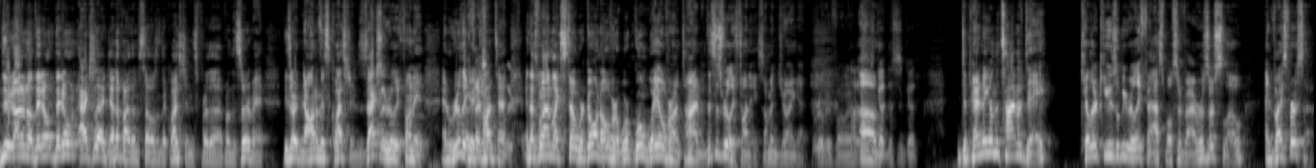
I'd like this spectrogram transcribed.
Dude, I don't know. They don't. They don't actually identify themselves in the questions for the from the survey. These are anonymous questions. It's actually really funny and really That's good content. really and that's why I'm like stoked. We're going over. We're going way over on time, but this is really funny. So I'm enjoying it. really funny. No, this Um, is good. This is good. Depending on the time of day, killer queues will be really fast while survivors are slow, and vice versa.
